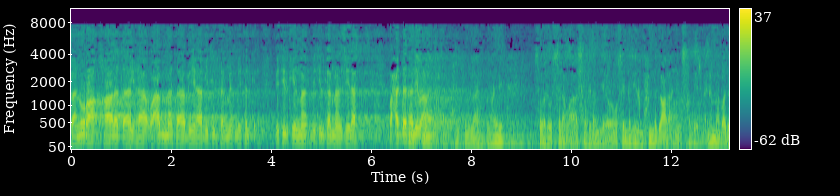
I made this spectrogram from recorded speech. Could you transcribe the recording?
فنرى خالة أبيها وعمة أبيها بتلك الم... بتلك بتلك, الم... بتلك المنزلة. وحدثني بسم الله الحمد لله رب العالمين. والصلاة والسلام على أشرف الأنبياء والمرسلين نبينا محمد وعلى آله وصحبه أجمعين. أما بعد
